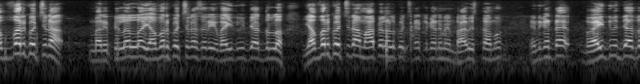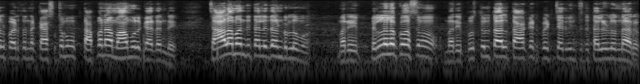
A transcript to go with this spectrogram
ఎవరికి వచ్చినా మరి పిల్లల్లో ఎవరికి వచ్చినా సరే వైద్య విద్యార్థుల్లో ఎవరికి వచ్చినా మా పిల్లలకు వచ్చినట్లుగానే మేము భావిస్తాము. ఎందుకంటే వైద్య విద్యార్థులు పడుతున్న కష్టము తపన మామూలు కాదండి. చాలామంది తల్లిదండ్రులు మరి పిల్లల కోసం మరి పుస్తకాలు తాకట్టు పెట్టి చదివించిన తల్లులు ఉన్నారు.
